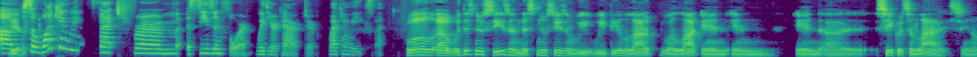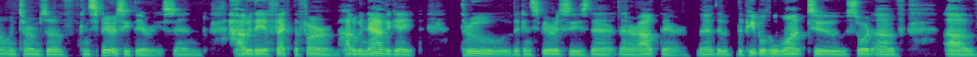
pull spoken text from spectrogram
Um, yeah. So what can we expect from season four with your character? What can we expect? Well, uh, with this new season, this new season, we we deal a lot of, a lot in in in uh, secrets and lies, you know, in terms of conspiracy theories and how do they affect the firm? How do we navigate through the conspiracies that that are out there, the the, the people who want to sort of of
